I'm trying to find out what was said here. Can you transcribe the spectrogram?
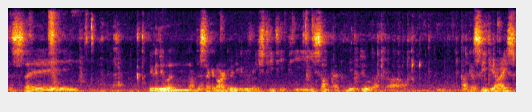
let's say, you could do in, on the second argument, you could do HTTP something, you could do like, uh, like a CGI,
